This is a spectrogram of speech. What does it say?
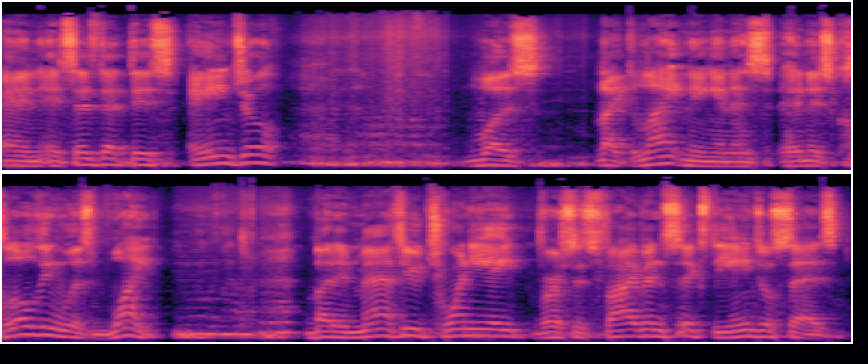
And it says that this angel was like lightning, and his and his clothing was white. But in Matthew 28, verses 5 and 6, the angel says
